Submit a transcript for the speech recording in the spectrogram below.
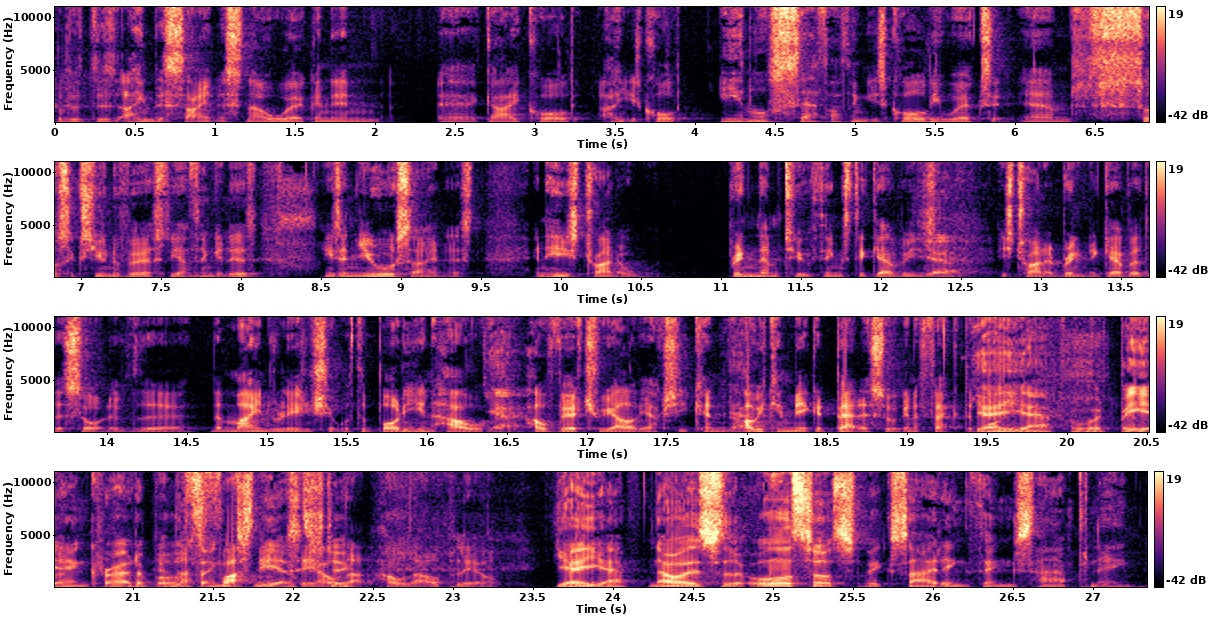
well i think the scientists now working in a guy called i think he's called Anil Seth i think he's called he works at um, sussex university i think mm-hmm. it is he's a neuroscientist and he's trying to bring them two things together. He's, yeah. he's trying to bring together the sort of the, the mind relationship with the body and how yeah. how virtual reality actually can yeah. how we can make it better so it can affect the yeah, body. Yeah, yeah, it would be an incredible that's thing fascinating to, to see how to that how that'll play out. Yeah, yeah. No, there's uh, all sorts of exciting things happening.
